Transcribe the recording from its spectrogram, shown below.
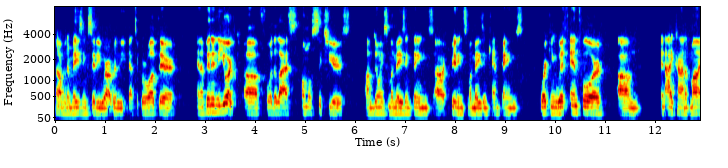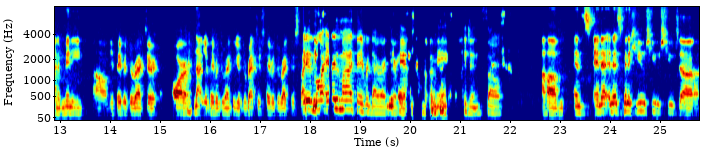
um, an amazing city where I really got to grow up there. And I've been in New York uh, for the last almost six years. I'm doing some amazing things, uh, creating some amazing campaigns, working with and for um, an icon of mine, of many, um, your favorite director, or if not your favorite director, your director's favorite director, Spike. It is my, it is my favorite director, yeah. Legend. So, um, and and and it's been a huge, huge, huge uh,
